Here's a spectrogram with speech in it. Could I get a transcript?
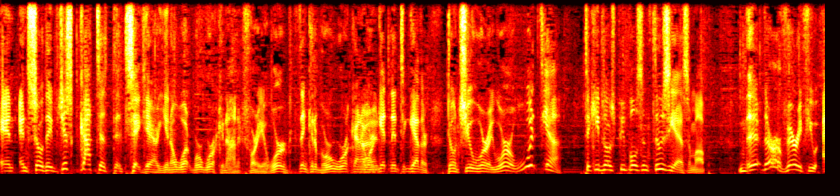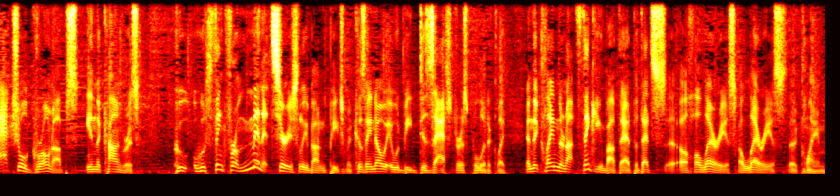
and and so they've just got to, to say, yeah, you know what, we're working on it for you. We're thinking of, we're working on it. We're getting it together. Don't you worry. We're with you to keep those people's enthusiasm up. There, there are very few actual grown-ups in the Congress who who think for a minute seriously about impeachment because they know it would be disastrous politically. And they claim they're not thinking about that, but that's a hilarious, hilarious uh, claim.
